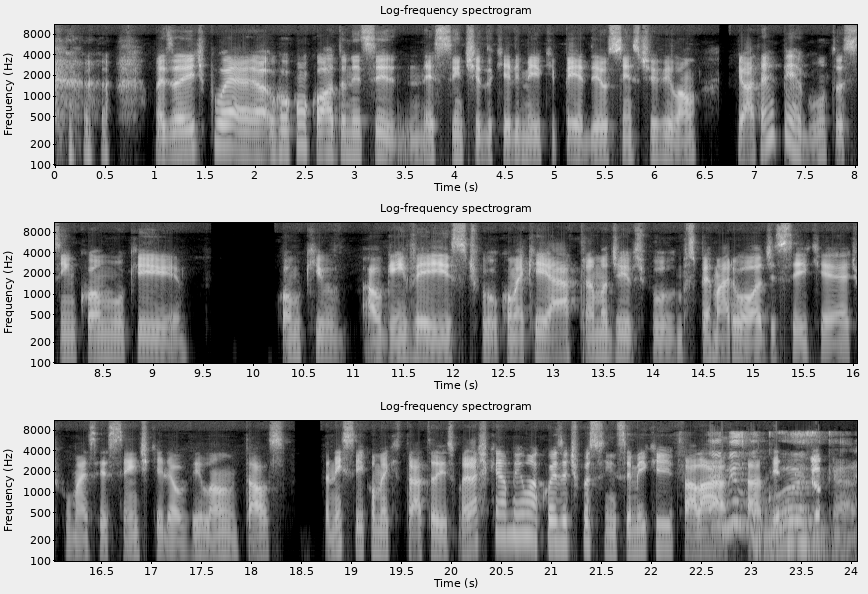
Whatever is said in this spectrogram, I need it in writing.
Mas aí, tipo, é, eu concordo nesse, nesse sentido que ele meio que perdeu o senso de vilão. Eu até me pergunto, assim, como que. Como que alguém vê isso, tipo, como é que é a trama de, tipo, Super Mario Odyssey, que é, tipo, mais recente, que ele é o vilão e tal. Eu nem sei como é que trata isso, mas acho que é meio uma coisa, tipo assim, você meio que fala... É a mesma tá, coisa, cara.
